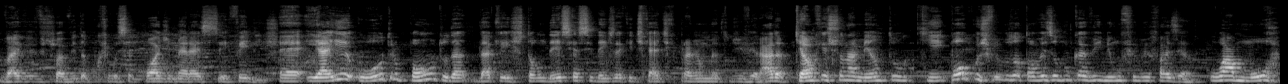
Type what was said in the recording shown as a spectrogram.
vai viver sua vida porque você pode e merece ser feliz. É, e aí, o outro ponto da, da questão desse acidente da Kit Kat, que para mim é um momento de virada, que é um questionamento que poucos filmes, ou talvez eu nunca vi nenhum filme fazendo. O amor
